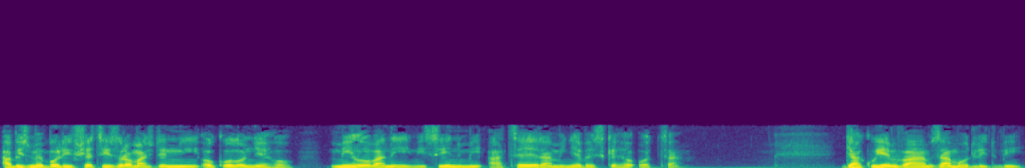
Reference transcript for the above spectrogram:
aby sme boli všetci zhromaždení okolo Neho, milovanými synmi a cérami nebeského Otca. Ďakujem vám za modlitby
